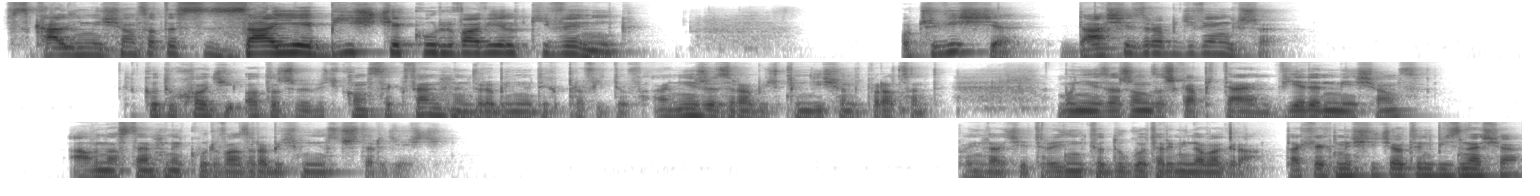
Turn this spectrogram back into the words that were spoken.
w skali miesiąca to jest zajebiście kurwa wielki wynik. Oczywiście da się zrobić większe. Tylko tu chodzi o to, żeby być konsekwentnym w robieniu tych profitów, a nie, że zrobisz 50%, bo nie zarządzasz kapitałem w jeden miesiąc, a w następny kurwa zrobisz minus 40. Pamiętajcie, trading to długoterminowa gra. Tak jak myślicie o tym biznesie,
